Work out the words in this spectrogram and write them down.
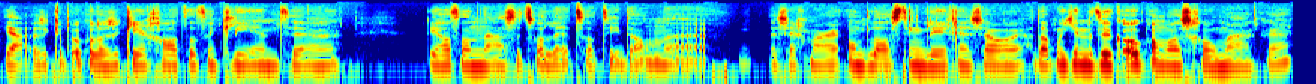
ja, dus ik heb ook wel eens een keer gehad dat een cliënt... eh, die had dan naast het toilet dat hij dan eh, zeg maar ontlasting liggen en zo. Ja, dat moet je natuurlijk ook allemaal schoonmaken.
